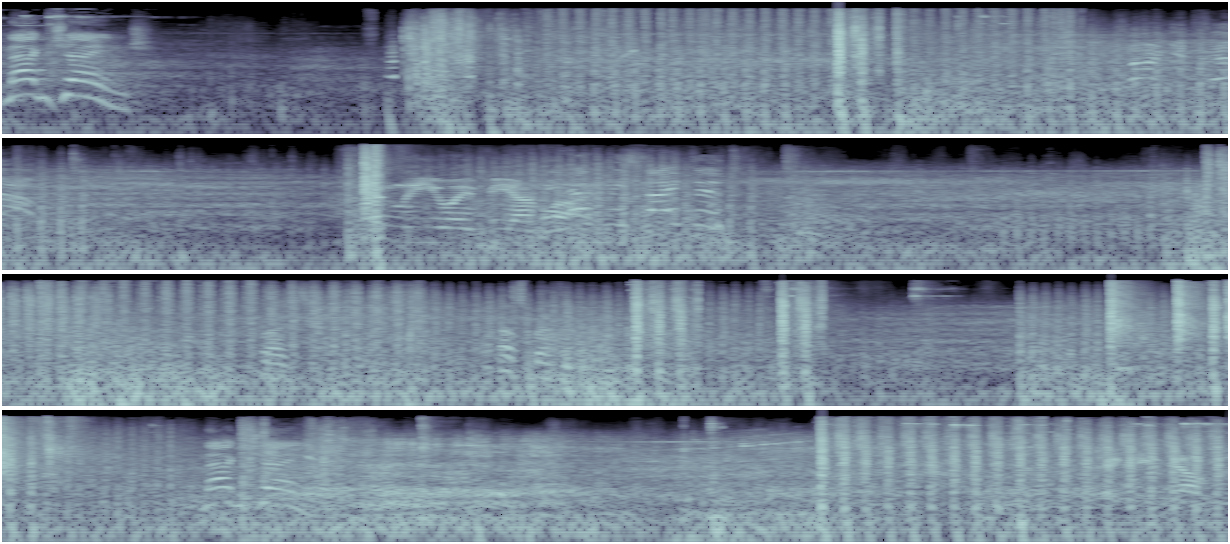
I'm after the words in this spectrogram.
Mag change. UAV online. Enemy sighted. Right. That's better. Mag change. Taking Delta.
